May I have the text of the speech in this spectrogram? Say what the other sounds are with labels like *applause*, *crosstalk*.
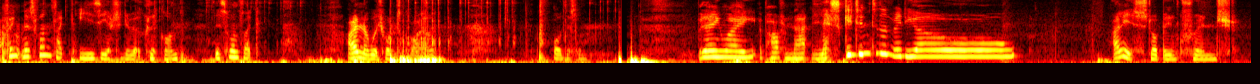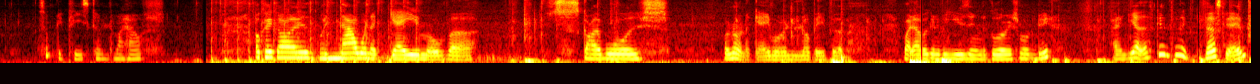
I think this one's like easier to do a click on. This one's like, I don't know which one's quieter. Or this one. But anyway, apart from that, let's get into the video. I need to stop being cringe. Somebody please come to my house. Okay guys, we're now in a game of uh, Skywars. We're not in a game, we're in a lobby, but right now we're going to be using the Glorious Model And yeah, let's get into the first game.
